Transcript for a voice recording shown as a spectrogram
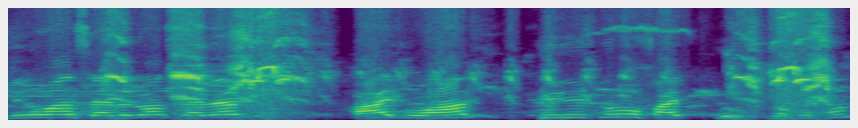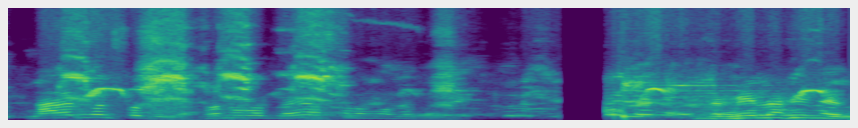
Zero one seven one seven five one three two five two. Location Narayanganj ধন্যবাদ ভাই আসসালামু আলাইকুম। এটা মেল না ফিমেল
